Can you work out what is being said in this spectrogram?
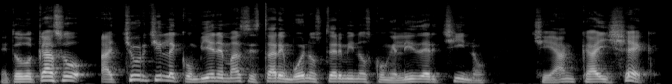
En todo caso, a Churchill le conviene más estar en buenos términos con el líder chino, Chiang Kai-shek,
